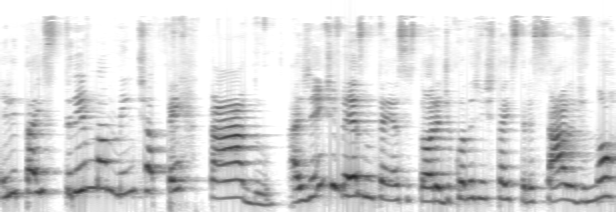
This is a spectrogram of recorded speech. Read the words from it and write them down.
ele está extremamente apertado. A gente mesmo tem essa história de quando a gente está estressado, de nó,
